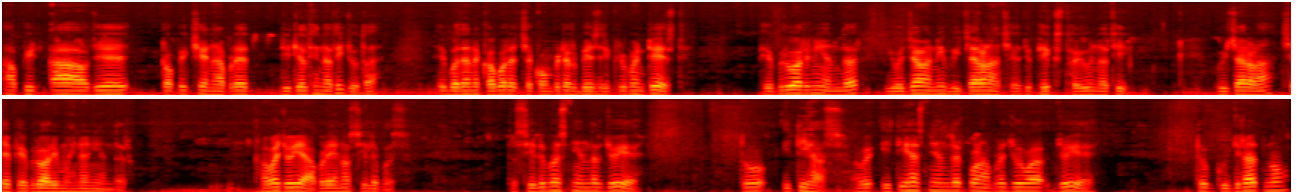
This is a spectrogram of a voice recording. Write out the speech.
આ પી, આ જે ટોપિક છે એને આપણે ડિટેલથી નથી જોતા. એ બધાને ખબર જ છે. કોમ્પ્યુટર બેઝ રિક્રુટમેન્ટ ટેસ્ટ ફેબ્રુઆરીની અંદર યોજાવાની વિચારણા છે. હજુ ફિક્સ થયું નથી. વિચારણા છે ફેબ્રુઆરી મહિનાની અંદર. હવે જોઈએ આપણે એનો સિલેબસ. તો સિલેબસની અંદર જોઈએ તો ઇતિહાસ. હવે ઇતિહાસની અંદર પણ આપણે જોવા જોઈએ તો ગુજરાતનો,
